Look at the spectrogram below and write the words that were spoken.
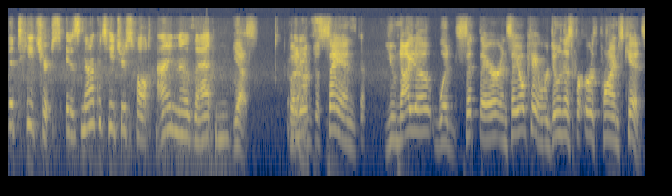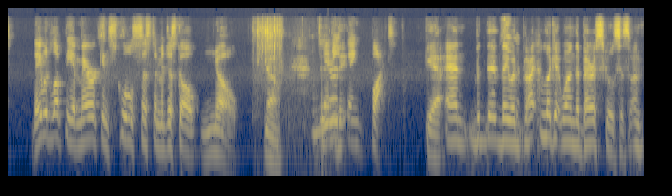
The teachers. It is not the teacher's fault. I know that. Yes. But It I'm just saying, Unita would sit there and say, okay, we're doing this for Earth Prime's kids. They would look the American school system and just go, no, no. You're- anything but. Yeah, and but they, they would look at one of the better school systems.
